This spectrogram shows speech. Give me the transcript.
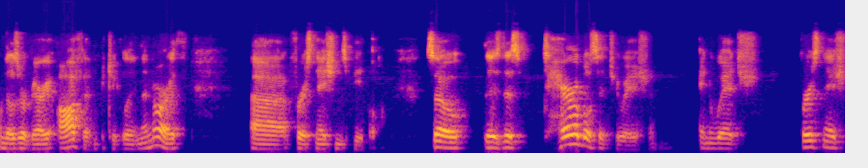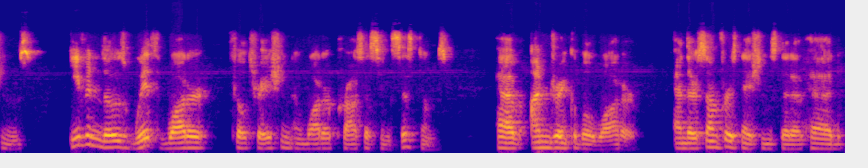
And those are very often, particularly in the north, uh, First Nations people. So there's this terrible situation in which First Nations, even those with water filtration and water processing systems, have undrinkable water. And there are some First Nations that have had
